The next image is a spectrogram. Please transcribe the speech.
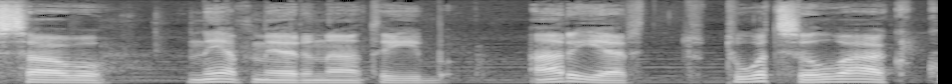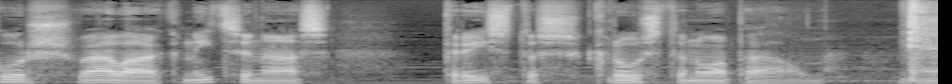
savu neapmierinātību arī ar to cilvēku, kurš vēlāk nicinās Kristus krusta nopelnu. Ne?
